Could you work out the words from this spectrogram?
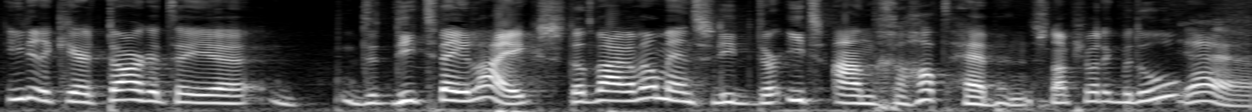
iedere keer targeten je de- die twee likes. Dat waren wel mensen die er iets aan gehad hebben. Snap je wat ik bedoel? Ja, ja.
